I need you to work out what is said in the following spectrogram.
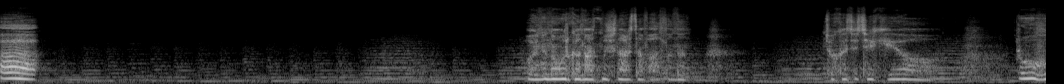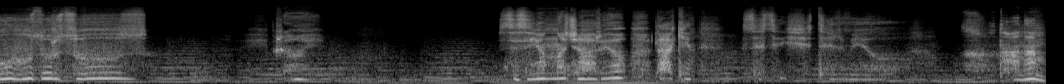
Aa. Boynuna organ atmışlar zavallının. Çok acı çekiyor. Ruhu huzursuz. İbrahim. Sizi yanına çağırıyor. Lakin Sultanım.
